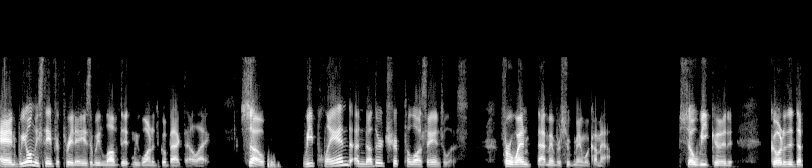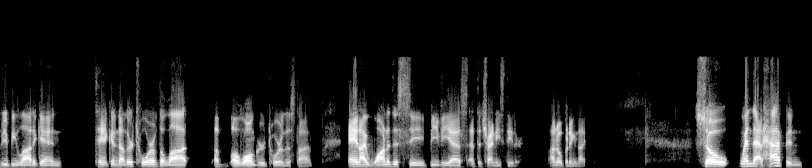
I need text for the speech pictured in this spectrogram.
And we only stayed for three days and we loved it and we wanted to go back to LA. So we planned another trip to Los Angeles for when Batman vs. Superman would come out. So we could go to the WB lot again, take another tour of the lot, a, a longer tour this time. And I wanted to see BVS at the Chinese Theater on opening night. So when that happened,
